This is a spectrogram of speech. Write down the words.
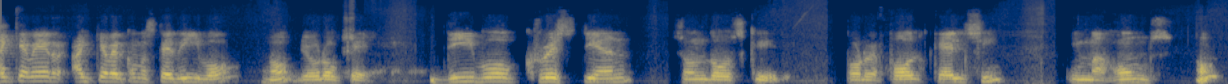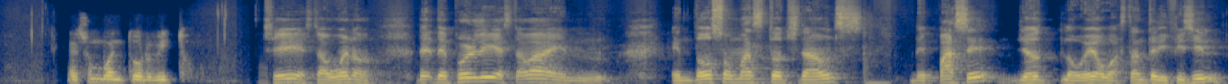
hay que ver, hay que ver cómo esté Divo, ¿no? Yo creo que Divo, Christian son dos que por default Kelsey y Mahomes, ¿no? Es un buen turbito. Sí, está bueno. De, de Purdy estaba en, en dos o más touchdowns de pase. Yo lo veo bastante difícil.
